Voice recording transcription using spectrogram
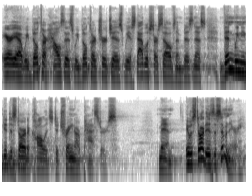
area, we built our houses, we built our churches, we established ourselves in business, then we needed to start a college to train our pastors. Man, it was started as a seminary.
